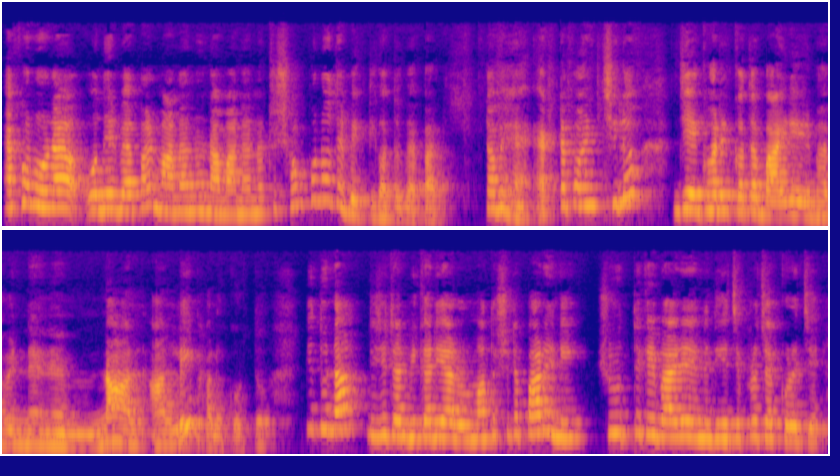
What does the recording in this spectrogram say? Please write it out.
এখন ওরা ওদের ব্যাপার, মানানো, না মানানোটা সম্পূর্ণ ওদের ব্যক্তিগত ব্যাপার। তবে হ্যাঁ একটা পয়েন্ট ছিল যে ঘরের কথা বাইরে এভাবে নে- আনলেই ভালো করতো। কিন্তু না ডিজিটাল ভিকারি আর ওর মা তো সেটা পারেনি। শুরুর থেকেই বাইরে এনে দিয়েছে, প্রচার করেছে।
